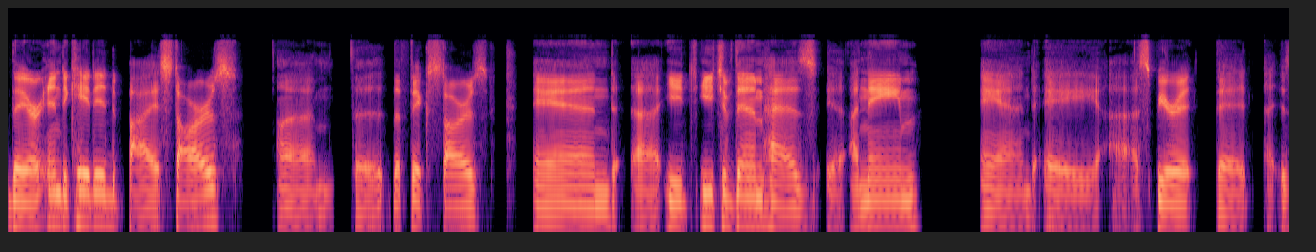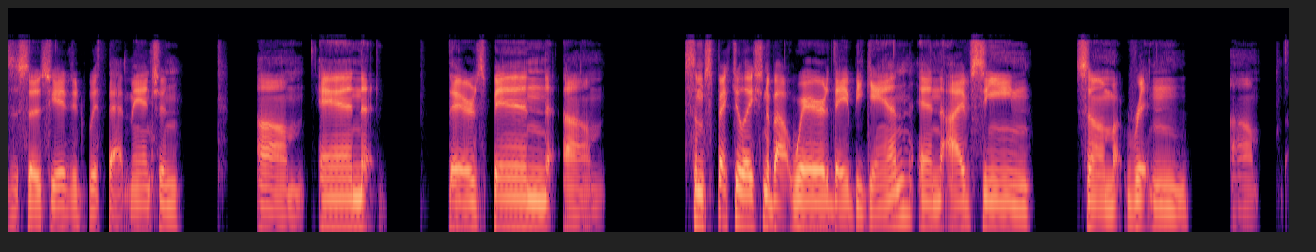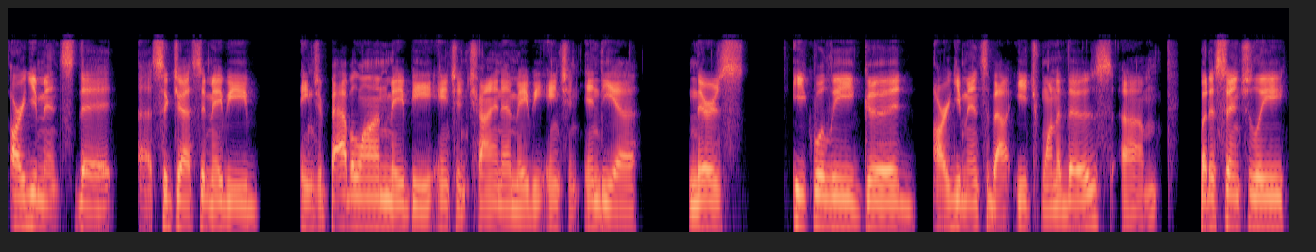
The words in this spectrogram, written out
They are indicated by stars, um, the the fixed stars, and uh, each each of them has a name and a, uh, a spirit that uh, associated with that mansion. Um, and there's been um, some speculation about where they began, and I've seen some written um, arguments that uh, suggest it may be ancient Babylon, maybe ancient China, maybe ancient India. And there's equally good arguments about each one of those. Um, but essentially,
